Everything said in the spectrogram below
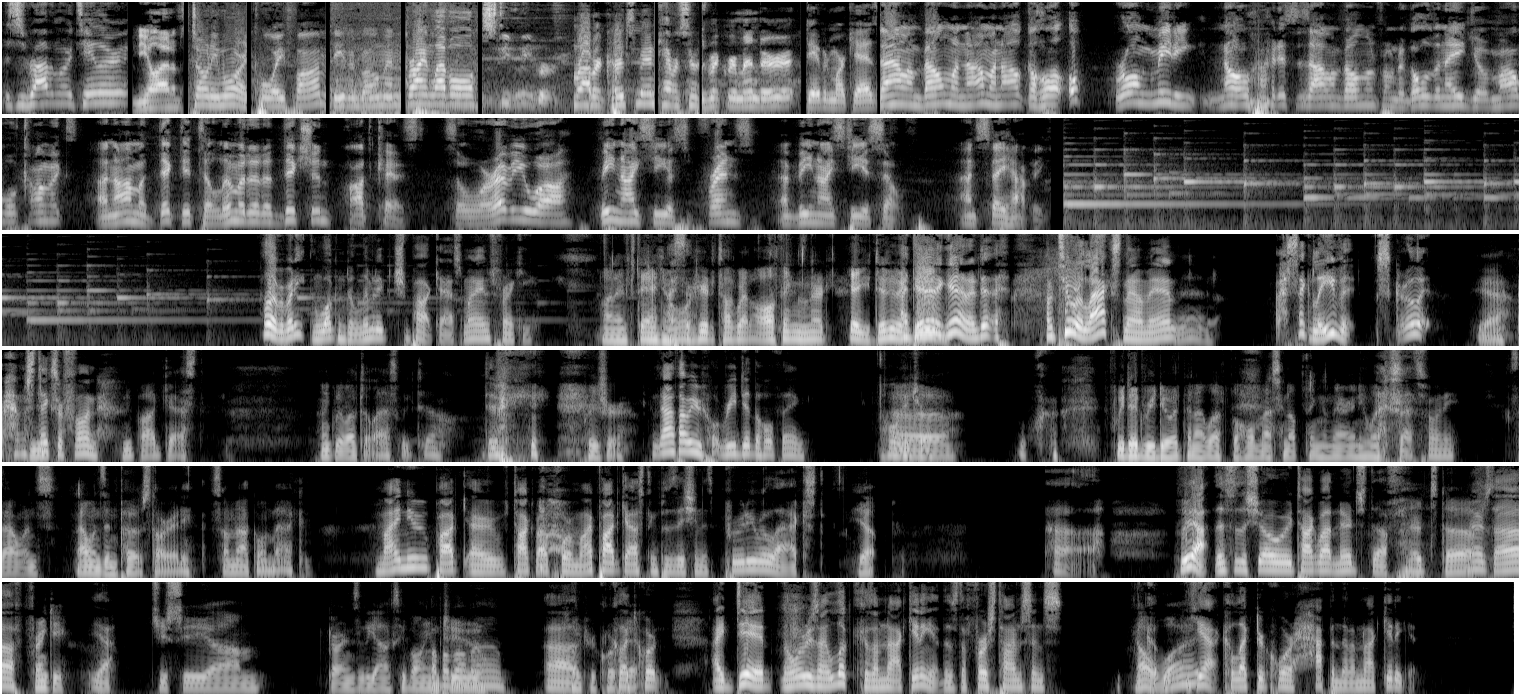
This is Robin Lloyd Taylor. Neal Adams. Tony Moore. Khoi Pham. Stephen Bowman. Brian Level. Steve Lieber. Robert Kurtzman. Cameron Stewart. Rick Remender. David Marquez. Allen Bellman. I'm an alcohol. Oh, wrong meeting. No, this is Allen Bellman from the golden age of Marvel Comics, and I'm addicted to Limited Edition Podcast. So wherever you are, be nice to your friends and be nice to yourself. And stay happy. Hello, everybody, and welcome to Limited Edition Podcast. My name's Frankie. My name's Daniel. I We're said- here to talk about all things nerdy. Yeah, you did it again. I did it again. I did. I'm too relaxed now, man. Man. I said leave it. Screw it. Yeah, Mistakes are fun. new podcast. I think we left it last week too. Did we? Pretty sure. no, I thought we redid the whole thing. The whole intro. Uh, if we did redo it, then I left the whole messing up thing in there anyway. That's funny. 'Cause that one's that one's in post already, so I'm not going back. My new pod. I've talked about before. My podcasting position is pretty relaxed. Yep. Uh, so yeah, this is a show where we talk about nerd stuff. Nerd stuff. Nerd stuff. Frankie, Yeah. did you see um, Guardians of the Galaxy Volume Bum, bum, bum, Two? bum. Uh, Collector Corps Collector? Corps. I did. The only reason I looked because I'm not getting it. This is the first time since Oh, Co- what? Yeah, Collector Corps happened that I'm not getting it.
